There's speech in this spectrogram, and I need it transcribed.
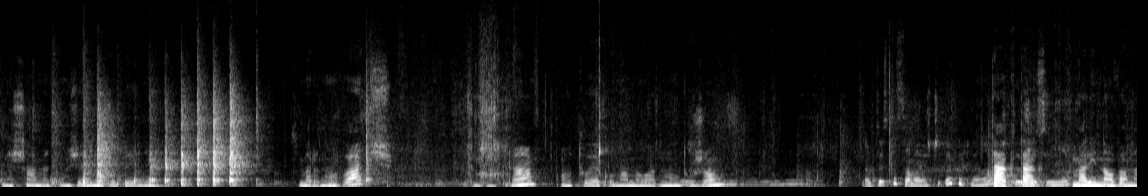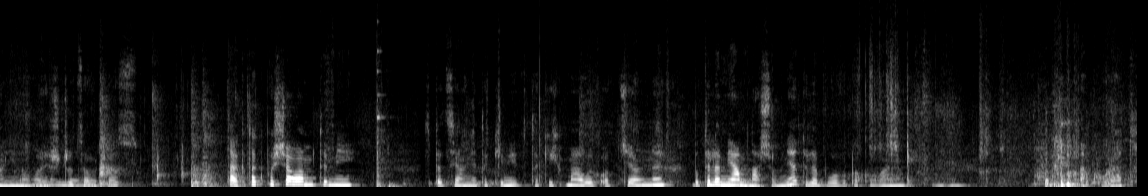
Zmieszamy tą ziemię, żeby jej nie zmarnować. Dobra. O, tu jaką mamy ładną, dużą. Ale to jest ta sama jeszcze, tak? Odmiana? Tak, Czy to tak. już jest inna? Malinowa, malinowa jeszcze Malinowa. cały czas. Tak, tak posiałam tymi specjalnie takimi, w takich małych, oddzielnych, bo tyle miałam nasion, nie? Tyle było w opakowaniu. Akurat.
